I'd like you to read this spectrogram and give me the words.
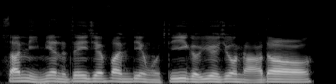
山里面的这一间饭店，我第一个月就拿到。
